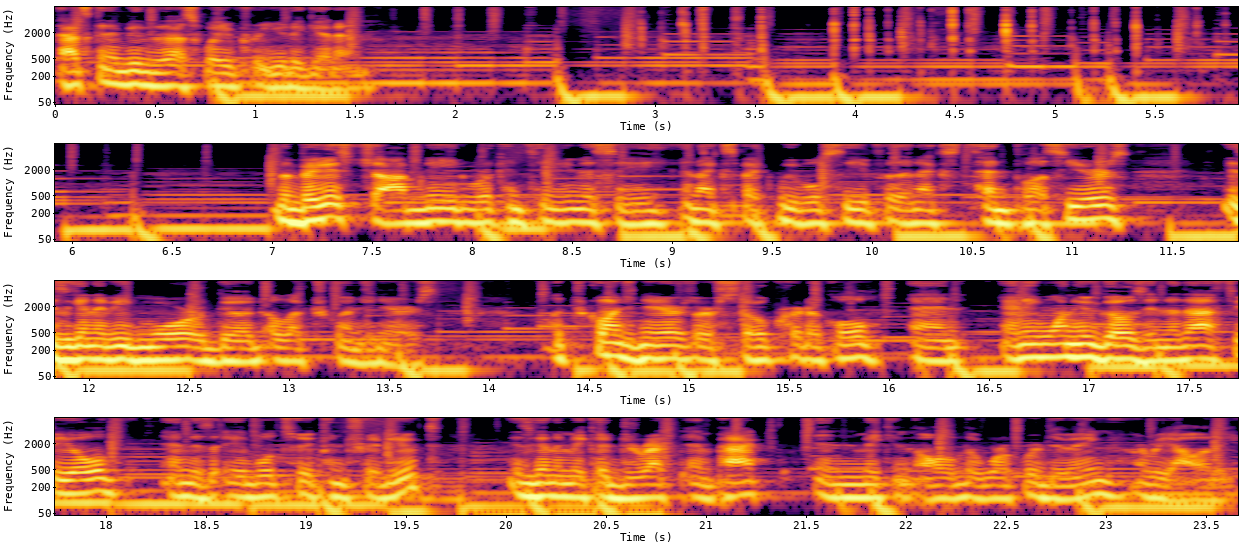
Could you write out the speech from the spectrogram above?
That's going to be the best way for you to get in. The biggest job need we're continuing to see, and I expect we will see for the next 10 plus years, is going to be more good electrical engineers. Electrical engineers are so critical, and anyone who goes into that field and is able to contribute is going to make a direct impact in making all of the work we're doing a reality.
